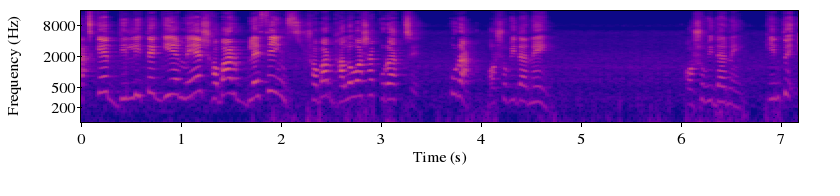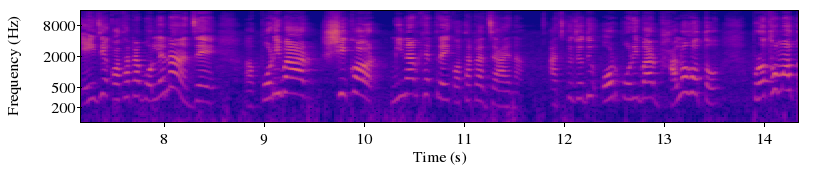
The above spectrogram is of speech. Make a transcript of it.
আজকে দিল্লিতে গিয়ে মেয়ে সবার ব্লেসিংস সবার ভালোবাসা কুড়াচ্ছে। কুড়াক, অসুবিধা নেই। অসুবিধা নেই। কিন্তু এই যে কথাটা বললে না যে পরিবার শিকর মিনার ক্ষেত্রে এই কথাটা যায় না। আজকে যদি ওর পরিবার ভালো হতো, প্রথমত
